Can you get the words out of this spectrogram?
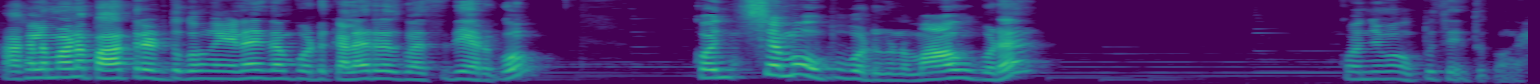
அகலமான பாத்திரம் எடுத்துக்கோங்க. ஏன்னா இதான் போட்டு கிளறதுக்கு வசதியாக இருக்கும். கொஞ்சமாக உப்பு போட்டுக்கணும். மாவு கூட. கொஞ்சமாக உப்பு சேர்த்துக்கோங்க.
